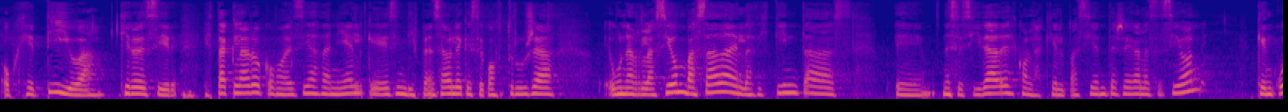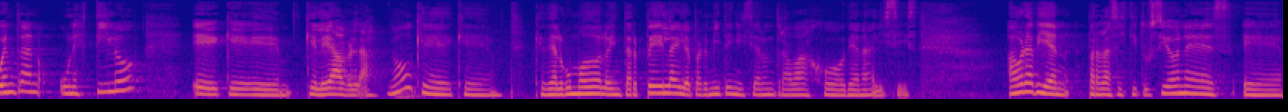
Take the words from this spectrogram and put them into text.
objetiva. Quiero decir, está claro, como decías Daniel, que es indispensable que se construya una relación basada en las distintas eh, necesidades con las que el paciente llega a la sesión, que encuentran un estilo eh, que, le habla, ¿no? Que, que de algún modo lo interpela y le permite iniciar un trabajo de análisis. Ahora bien, para las instituciones eh,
